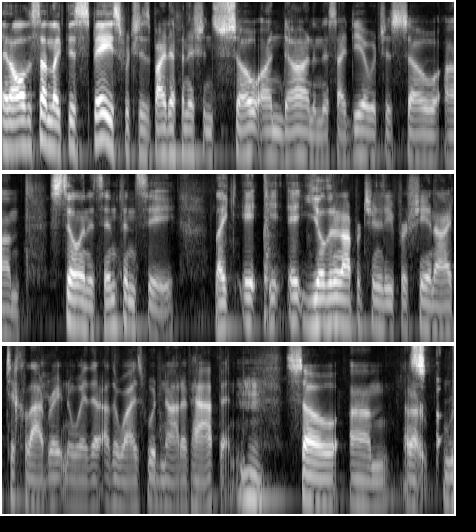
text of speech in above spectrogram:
And all of a sudden like this space which is by definition so undone and this idea which is so um, still in its infancy like it, it, it yielded an opportunity for she and i to collaborate in a way that otherwise would not have happened so um, I'm reading-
